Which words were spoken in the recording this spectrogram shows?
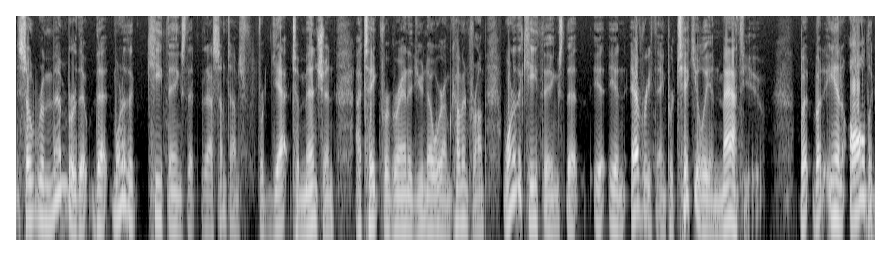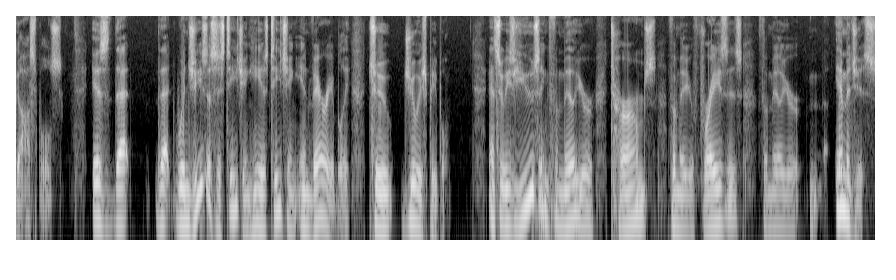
So remember that, that one of the key things that, that I sometimes forget to mention, I take for granted you know where I'm coming from. One of the key things that in everything, particularly in Matthew, but but in all the gospels is that that when Jesus is teaching, he is teaching invariably to Jewish people. And so he's using familiar terms, familiar phrases, familiar images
